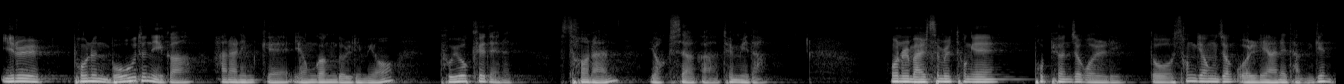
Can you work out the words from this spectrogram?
이를 보는 모든 이가 하나님께 영광 돌리며 부욕해 되는 선한 역사가 됩니다. 오늘 말씀을 통해 보편적 원리 또 성경적 원리 안에 담긴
